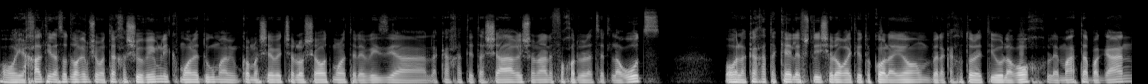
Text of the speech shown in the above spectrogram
או יכלתי לעשות דברים שהם יותר חשובים לי, כמו לדוגמה, במקום לשבת שלוש שעות מול הטלוויזיה, לקחת את השעה הראשונה לפחות ולצאת לרוץ, או לקחת את הכלב שלי שלא ראיתי אותו כל היום, ולקחת אותו לטיול ארוך למטה בגן,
